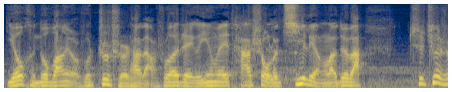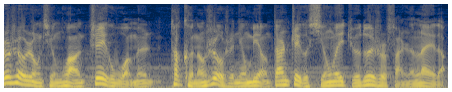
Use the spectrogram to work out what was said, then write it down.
也有很多网友说支持他的，说这个因为他受了欺凌了，对吧？确确实是有这种情况。这个我们他可能是有神经病，但是这个行为绝对是反人类的，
